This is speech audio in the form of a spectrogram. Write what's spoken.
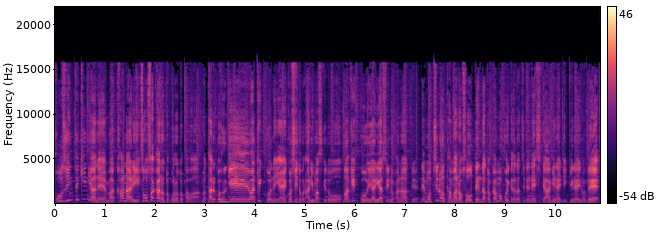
個人的にはね、まあかなり、操作家のところとかは、まあタルコフゲーは結構ね、ややこしいところありますけど、まあ結構やりやすいのかなって。で、もちろん弾の装填だとかもこういった形でね、してあげないといけないので、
